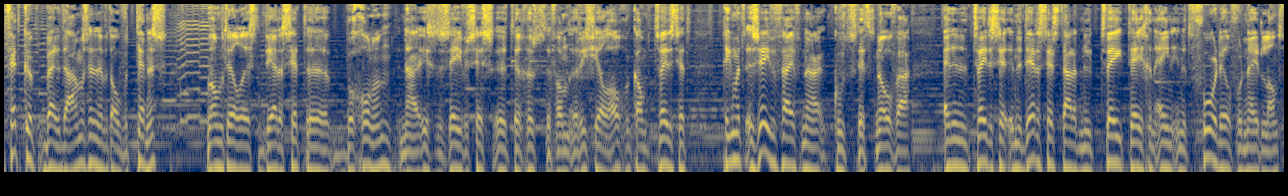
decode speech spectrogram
Fed Cup bij de dames. En dan hebben we het over tennis. Momenteel is de derde set eh, begonnen. Nou is het 7-6 eh, ten gunste van Richel Hogenkamp. De tweede set ging met 7-5 naar Kuznetsnova. En in de, tweede set, in de derde set staat het nu 2 tegen 1 in het voordeel voor Nederland.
